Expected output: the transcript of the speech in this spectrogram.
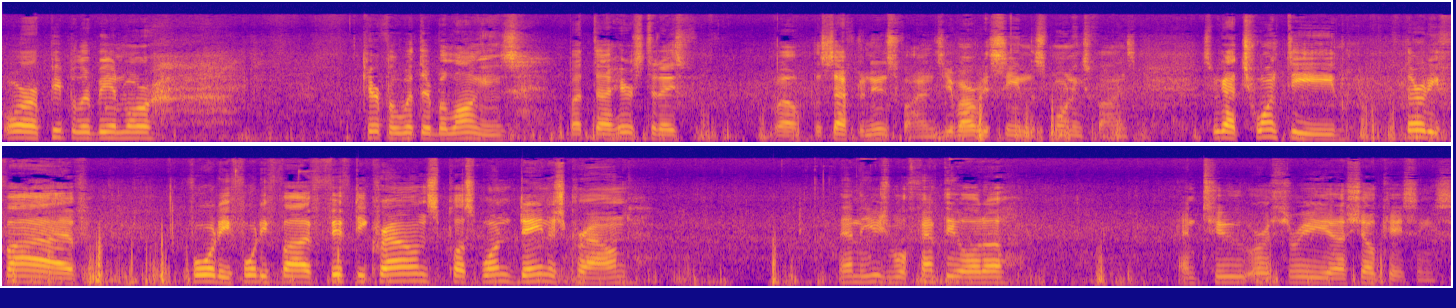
Or people are being more careful with their belongings. But uh, here's today's well, this afternoon's finds. You've already seen this morning's finds. So we got 20, 35, 40, 45, 50 crowns plus one Danish crown. Then the usual 50 öre and two or three uh, shell casings.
